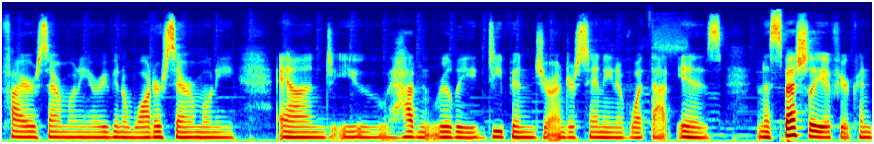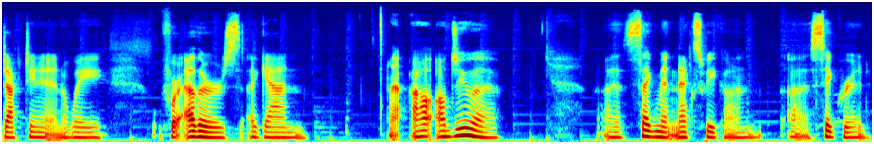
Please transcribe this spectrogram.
fire ceremony or even a water ceremony, and you hadn't really deepened your understanding of what that is. And especially if you're conducting it in a way for others again i'll, I'll do a, a, segment next week on uh, sacred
